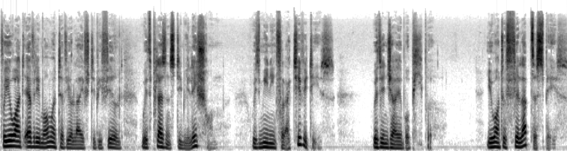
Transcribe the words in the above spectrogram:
For you want every moment of your life to be filled with pleasant stimulation, with meaningful activities, with enjoyable people. You want to fill up the space.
